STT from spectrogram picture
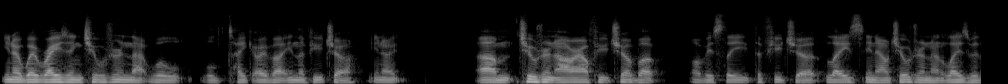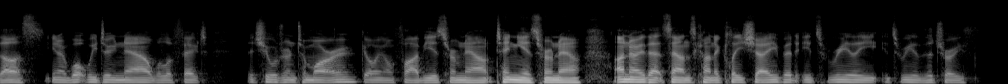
you know, we're raising children that will will take over in the future. You know, um, children are our future, but obviously the future lays in our children and it lays with us. You know, what we do now will affect the children tomorrow, going on five years from now, ten years from now. I know that sounds kind of cliche, but it's really it's really the truth.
